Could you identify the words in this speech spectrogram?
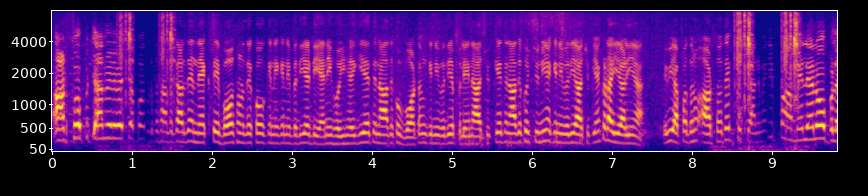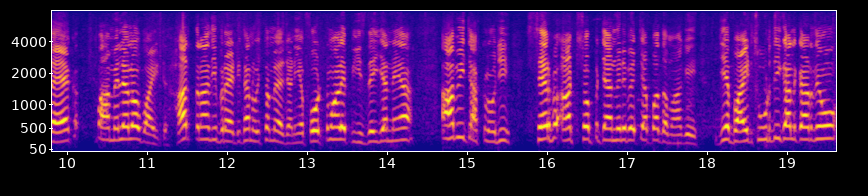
895 ਦੇ ਵਿੱਚ ਆਪਾਂ ਪਸੰਦ ਕਰਦੇ ਆ ਨੈਕ ਤੇ ਬਹੁਤ ਸੋਹਣੇ ਦੇਖੋ ਕਿੰਨੇ ਕਿੰਨੇ ਵਧੀਆ ਡਿਜ਼ਾਈਨਿੰਗ ਹੋਈ ਹੈਗੀ ਹੈ ਤੇ ਨਾਲ ਦੇਖੋ ਬਾਟਮ ਕਿੰਨੀ ਵਧੀਆ ਪਲੇਨ ਆ ਚੁੱਕੀ ਹੈ ਤੇ ਨਾਲ ਦੇਖੋ ਚੁੰਨੀਆਂ ਕਿੰਨੀ ਵਧੀਆ ਆ ਚੁੱਕੀਆਂ ਕਢਾਈ ਵਾਲੀਆਂ। ਇਹ ਵੀ ਆਪਾਂ ਤੁਹਾਨੂੰ 800 ਤੇ 95 ਜੀ ਭਾਵੇਂ ਲੈ ਲਓ ਬਲੈਕ ਭਾਵੇਂ ਲੈ ਲਓ ਵਾਈਟ ਹਰ ਤਰ੍ਹਾਂ ਦੀ ਵੈਰਾਈਟੀ ਤੁਹਾਨੂੰ ਇੱਥੋਂ ਮਿਲ ਜਾਣੀ ਆ। ਫੋਟੋਆਂ ਵਾਲੇ ਪੀਸ ਦੇਈ ਜਾਂਦੇ ਆ। ਆ ਵੀ ਚੱਕ ਲਓ ਜੀ। ਸਿਰਫ 895 ਦੇ ਵਿੱਚ ਆਪਾਂ ਦਵਾਂਗੇ। ਜੇ ਵਾਈਟ ਸੂਟ ਦੀ ਗੱਲ ਕਰਦੇ ਹੋ,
